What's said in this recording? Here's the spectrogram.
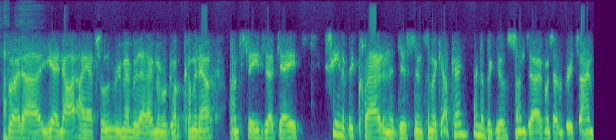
but uh, yeah, no, I absolutely remember that. I remember go- coming out on stage that day, seeing a big cloud in the distance. I'm like, okay, no big deal. Sun's out, everyone's having a great time.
